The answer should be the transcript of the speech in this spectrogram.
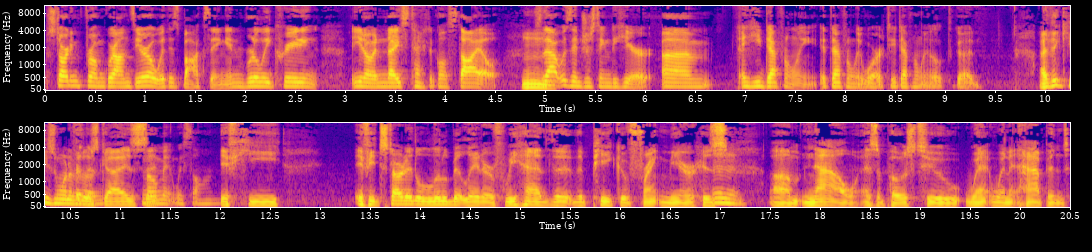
starting from ground zero with his boxing and really creating, you know, a nice technical style. Mm. So that was interesting to hear. Um, he definitely it definitely worked. He definitely looked good. I think he's one of those guys. moment we saw him. if he if he'd started a little bit later, if we had the the peak of Frank Mir, his Mm-hmm. um, now as opposed to when when it happened,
